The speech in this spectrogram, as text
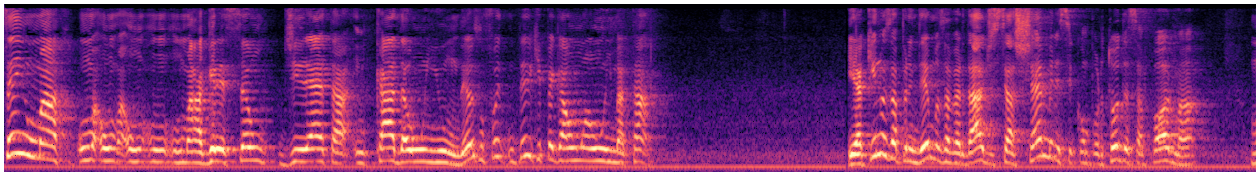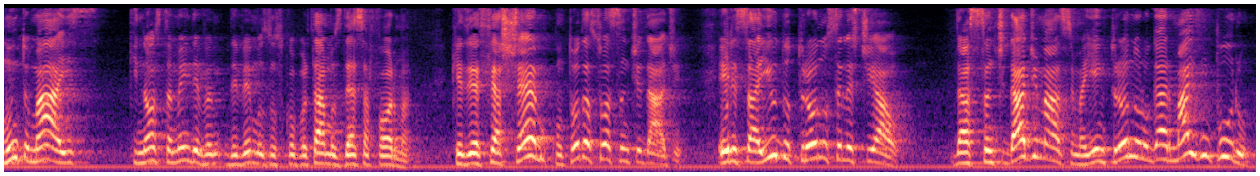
sem uma, uma, uma, uma, agressão direta em cada um em um. Deus não, foi, não teve que pegar um a um e matar. E aqui nós aprendemos, na verdade, se Hashem se comportou dessa forma, muito mais que nós também deve, devemos nos comportarmos dessa forma. Quer dizer, se Hashem, com toda a sua santidade, ele saiu do trono celestial, da santidade máxima, e entrou no lugar mais impuro,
